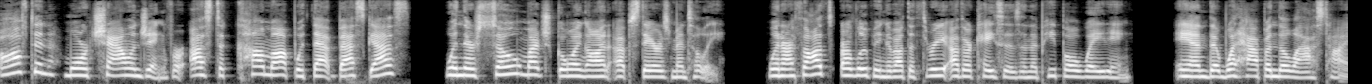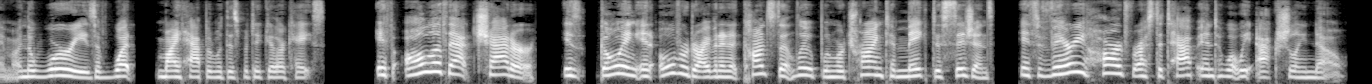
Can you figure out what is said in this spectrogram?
often more challenging for us to come up with that best guess when there's so much going on upstairs mentally. When our thoughts are looping about the three other cases and the people waiting and the, what happened the last time and the worries of what might happen with this particular case. If all of that chatter is going in overdrive and in a constant loop when we're trying to make decisions, it's very hard for us to tap into what we actually know.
